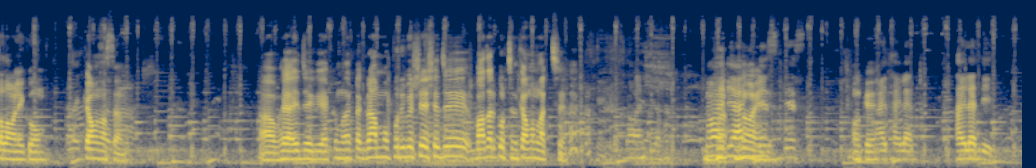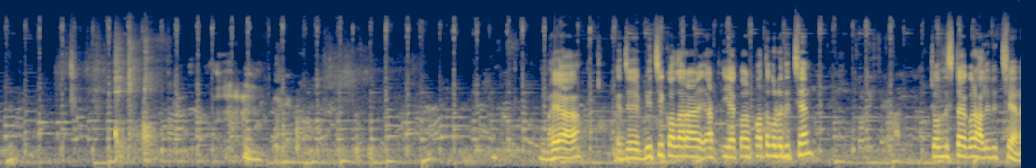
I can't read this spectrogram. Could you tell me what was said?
সালাম আলাইকুম। কেমন আছেন? ভাইয়া এই যে কেমন একটা গ্রাম্য পরিবেশে এসে যে বাজার করছেন কেমন লাগছে? Thailand. Thailand. di. ভাইয়া এই যে বিচি কলার আর ইয়া কত করে দিচ্ছেন? চল্লিশ টাকা করে হালি দিচ্ছেন।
